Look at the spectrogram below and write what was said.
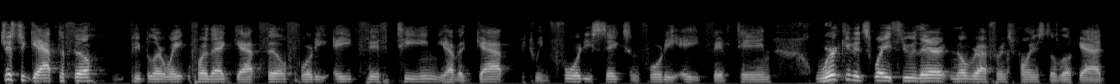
Just a gap to fill. People are waiting for that gap fill, 48.15. You have a gap between 46 and 48.15. Working its way through there. No reference points to look at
